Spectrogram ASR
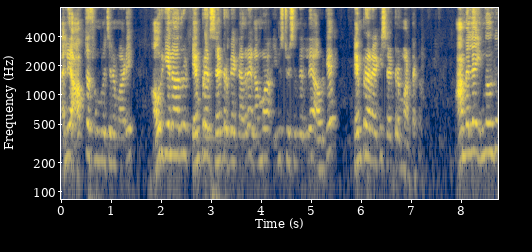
ಅಲ್ಲಿ ಆಪ್ತ ಸಂಯೋಜನೆ ಮಾಡಿ ಅವ್ರಿಗೇನಾದ್ರೂ ಟೆಂಪ್ರರಿ ಶೆಲ್ಟರ್ ಬೇಕಾದ್ರೆ ನಮ್ಮ ಇನ್ಸ್ಟಿಟ್ಯೂಷನ್ ಅಲ್ಲಿ ಅವ್ರಿಗೆ ಟೆಂಪ್ರರಿ ಆಗಿ ಶೆಲ್ಟರ್ ಮಾಡ್ತಕ್ಕಂಥ ಆಮೇಲೆ ಇನ್ನೊಂದು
